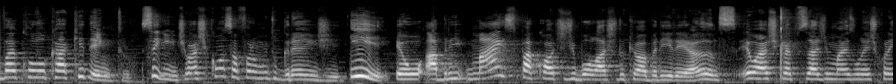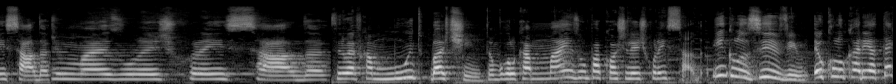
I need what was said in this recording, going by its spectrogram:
vai colocar aqui dentro. Seguinte, eu acho que como essa forma é muito grande e eu abri mais pacote de bolacha do que eu abriria antes, eu acho que vai precisar de mais um leite condensada. De mais um leite condensada. Senão vai ficar muito baixinho. Então eu vou colocar mais um pacote de leite condensada. Inclusive, eu colocaria até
